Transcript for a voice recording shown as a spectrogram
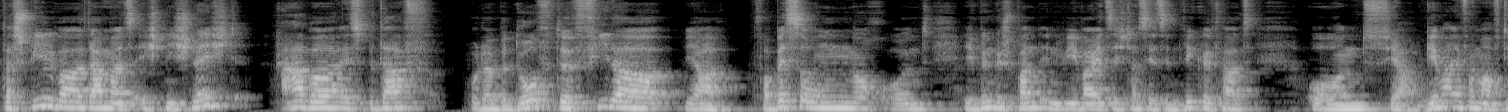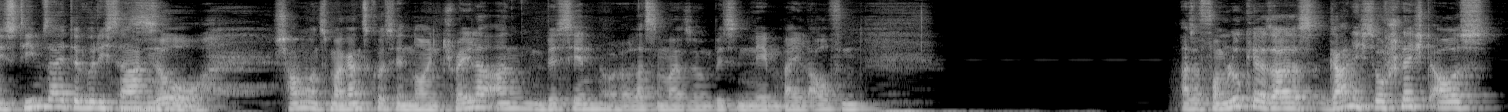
Das Spiel war damals echt nicht schlecht, aber es bedarf oder bedurfte vieler ja, Verbesserungen noch und ich bin gespannt, inwieweit sich das jetzt entwickelt hat. Und ja, gehen wir einfach mal auf die Steam-Seite, würde ich sagen. So, schauen wir uns mal ganz kurz den neuen Trailer an, ein bisschen, oder lassen wir mal so ein bisschen nebenbei laufen. Also vom Look her sah das gar nicht so schlecht aus.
